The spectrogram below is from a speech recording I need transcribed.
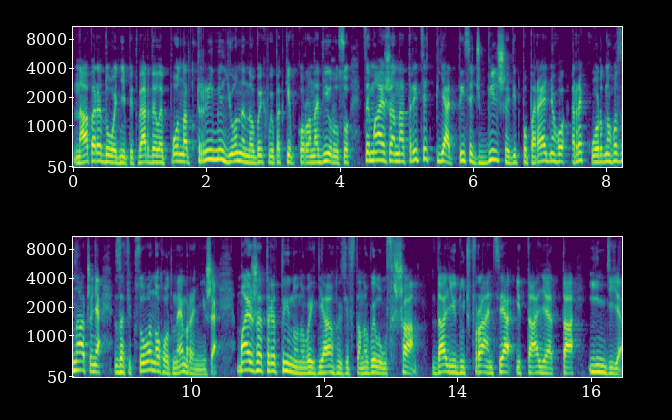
Напередодні підтвердили понад 3 мільйони нових випадків коронавірусу. Це майже на 35 тисяч більше від попереднього рекордного значення, зафіксованого днем раніше. Майже третину нових діагнозів встановили у США. Далі йдуть Франція, Італія та Індія.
